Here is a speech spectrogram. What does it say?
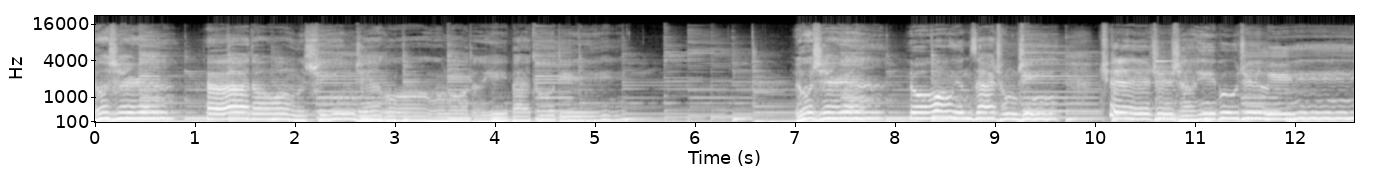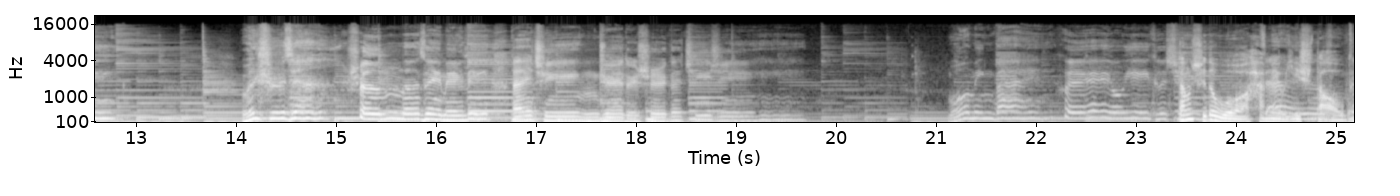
有些人爱到忘了情，结果落得一败涂地；有些人永远在憧憬，却只差一步距离。问世间什么最美丽？爱情绝对是个奇迹。我明白会有一颗心当时的我还没有意识到问题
